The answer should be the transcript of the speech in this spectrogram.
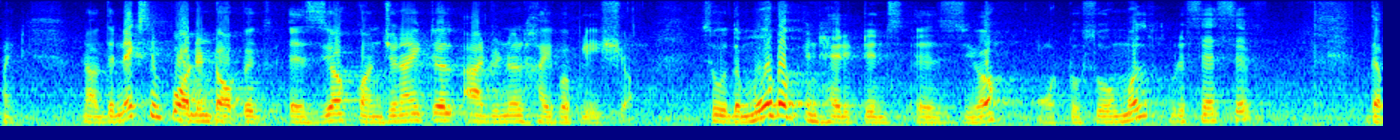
Right. Now the next important topic is your congenital adrenal hyperplasia. So, the mode of inheritance is your autosomal recessive. The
